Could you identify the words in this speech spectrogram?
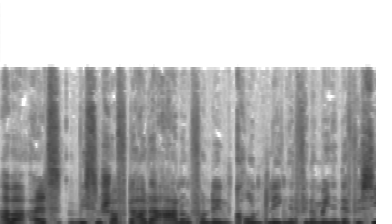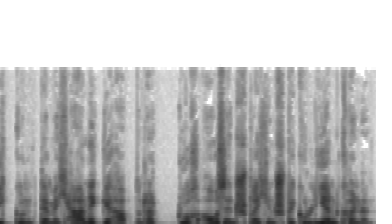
Aber als Wissenschaftler hat er Ahnung von den grundlegenden Phänomenen der Physik und der Mechanik gehabt und hat durchaus entsprechend spekulieren können.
